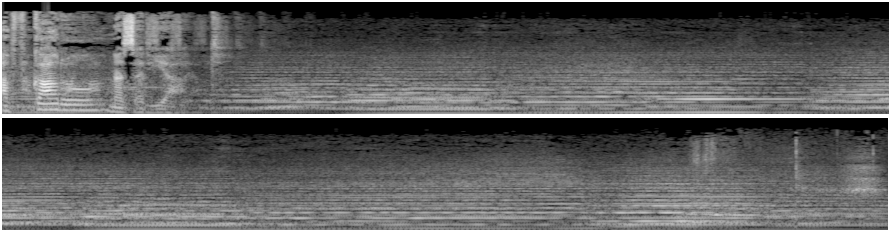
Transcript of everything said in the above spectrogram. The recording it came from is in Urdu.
افکار و نظریات۔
